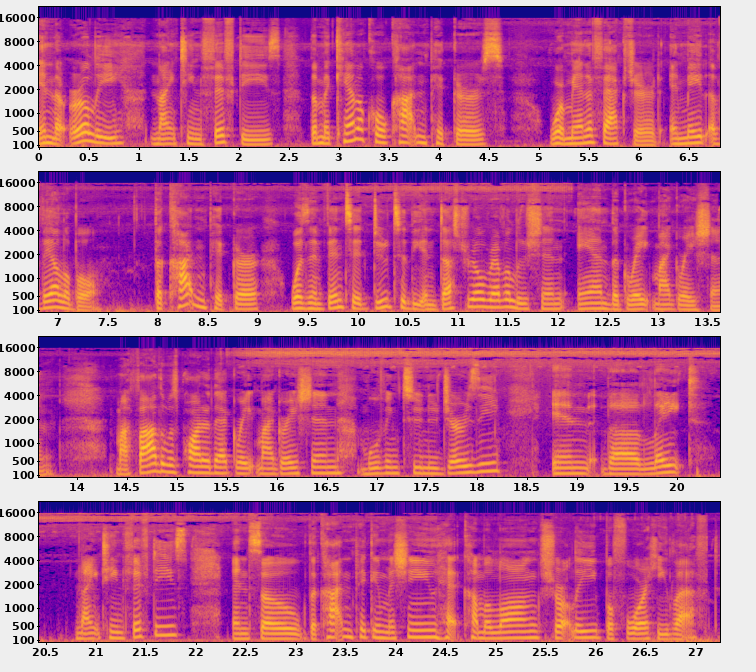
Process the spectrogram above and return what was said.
In the early 1950s, the mechanical cotton pickers were manufactured and made available. The cotton picker was invented due to the Industrial Revolution and the Great Migration. My father was part of that Great Migration, moving to New Jersey in the late 1950s. And so the cotton picking machine had come along shortly before he left.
